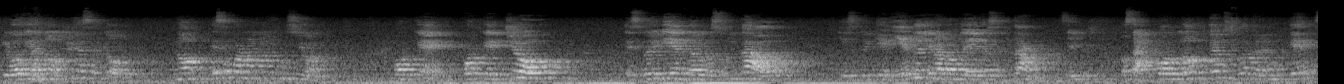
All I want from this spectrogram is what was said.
que vos digas, no, yo ya sé todo. No, esa forma no funciona. ¿Por qué? Porque yo estoy viendo el resultado y estoy queriendo llegar donde ellos están. O sea, por lo que nosotros tenemos que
